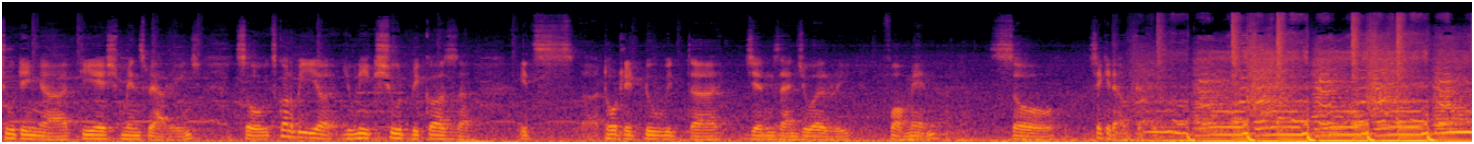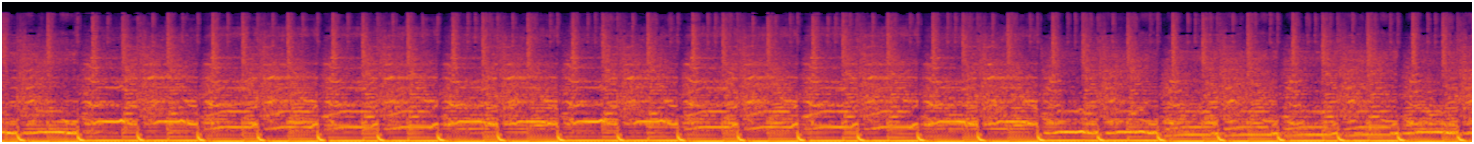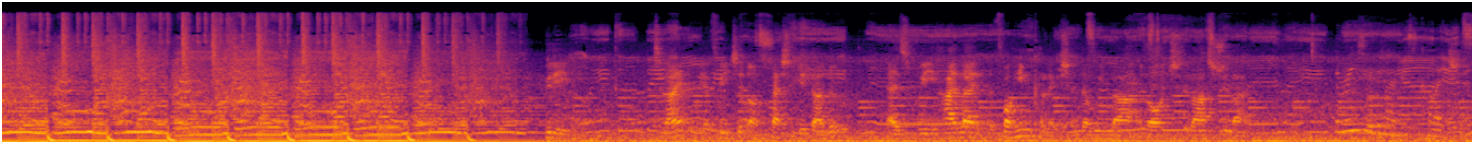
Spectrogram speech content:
Shooting uh, TH menswear range. So it's going to be a unique shoot because uh, it's uh, totally to do with uh, gems and jewelry for men. So check it out guys Fashion Danu as we highlight the For Him collection that we la- launched last July. The reason behind this collection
